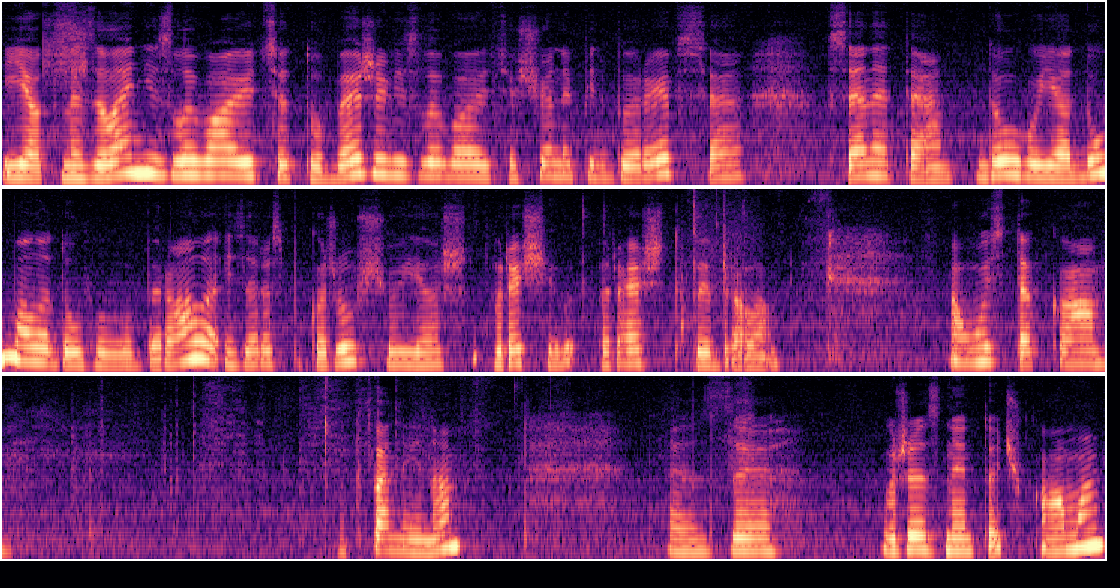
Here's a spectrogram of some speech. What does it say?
як не зелені зливаються, то бежеві зливаються, що не підбери, все все не те. Довго я думала, довго вибирала, і зараз покажу, що я ж врешті-решт вибрала. А ось така тканина з вже з ниточками.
